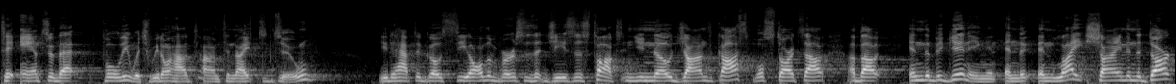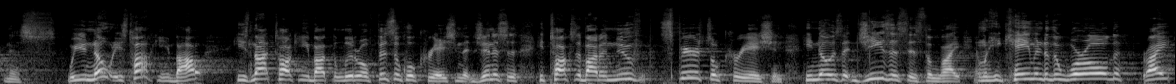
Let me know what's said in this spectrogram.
to answer that fully, which we don't have time tonight to do, you'd have to go see all the verses that Jesus talks. And you know, John's gospel starts out about in the beginning, and, and, the, and light shined in the darkness. Well, you know what he's talking about. He's not talking about the literal physical creation that Genesis, he talks about a new spiritual creation. He knows that Jesus is the light. And when he came into the world, right,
